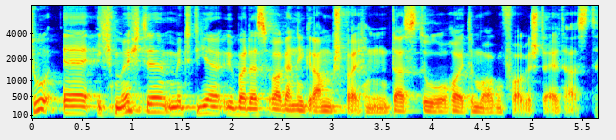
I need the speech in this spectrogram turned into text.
du, äh, ich möchte mit dir über das Organigramm sprechen, das du heute Morgen vorgestellt hast.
